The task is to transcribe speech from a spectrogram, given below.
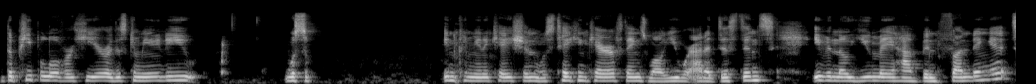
the people over here or this community was in communication was taking care of things while you were at a distance, even though you may have been funding it.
